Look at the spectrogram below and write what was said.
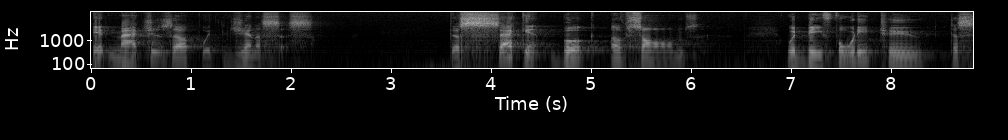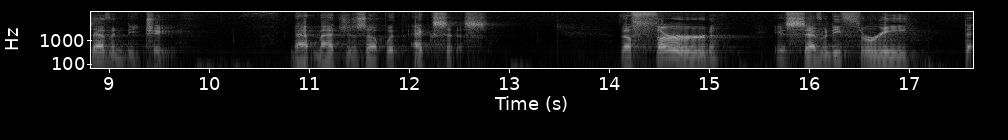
It matches up with Genesis. The second book of Psalms would be 42 to 72. That matches up with Exodus. The third is 73 to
